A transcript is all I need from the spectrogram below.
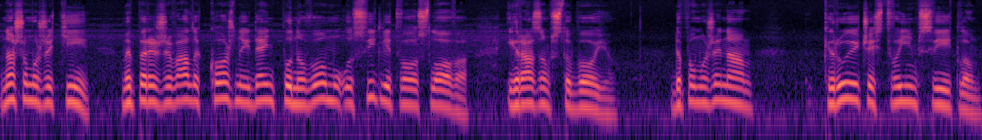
в нашому житті ми переживали кожний день по-новому у світлі Твого Слова і разом з Тобою. Допоможи нам, керуючись Твоїм світлом,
